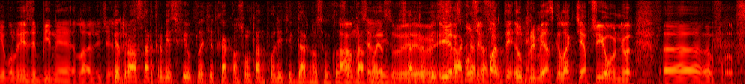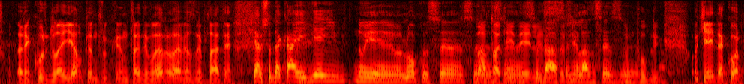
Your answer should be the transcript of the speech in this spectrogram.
evolueze bine la alegeri? Pentru asta ar trebui să fiu plătit ca consultant politic, dar nu sunt Am consultant înțeles. politic. Și ar trebui să E facă, răspunsul da, e foarte, îl primesc, îl accept și eu uneori uh, f- recurg la el, pentru că, într-adevăr, aveți dreptate. Chiar și dacă ai idei, nu e locul să, să, Da, toate să, ideile să, da, să să fie le lansez. în public. Da. Ok, de acord.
